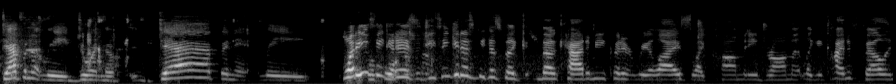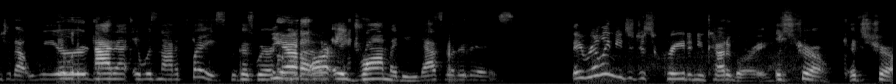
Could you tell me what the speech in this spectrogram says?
definitely doing the definitely. What do you think it is? Do you think it is because like the Academy couldn't realize like comedy drama, like it kind of fell into that It was weird. not a. It was not a place because we're Yeah. we are a dramedy. That's what it is. They really need to just create a new category. It's true. It's true.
